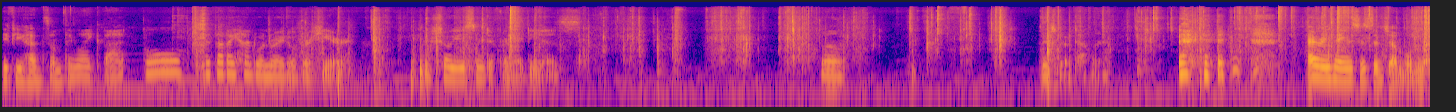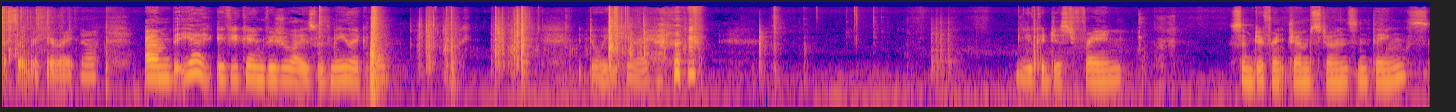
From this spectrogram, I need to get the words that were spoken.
If you had something like that. Oh, I thought I had one right over here. I could show you some different ideas. Well, there's no telling. Everything is just a jumbled mess over here right now. Um, but yeah, if you can visualize with me, like, oh, the doy here I have. you could just frame some different gemstones and things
